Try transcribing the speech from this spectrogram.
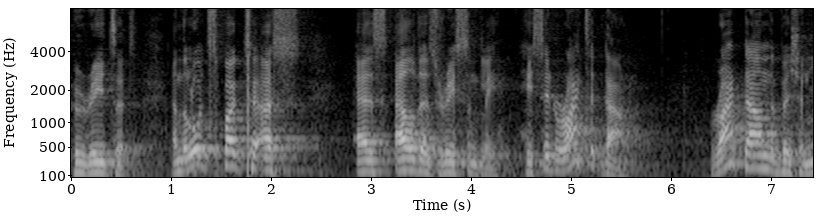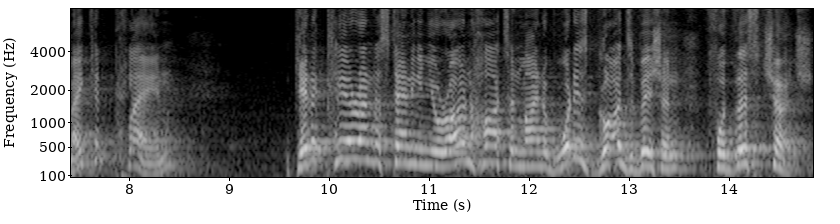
who reads it. And the Lord spoke to us as elders recently. He said, Write it down. Write down the vision. Make it plain. Get a clear understanding in your own heart and mind of what is God's vision for this church.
